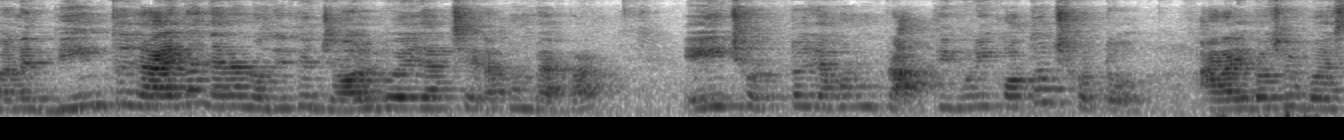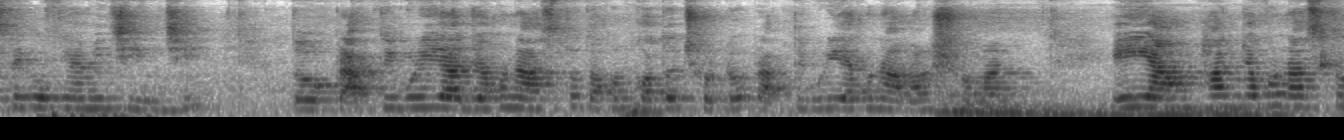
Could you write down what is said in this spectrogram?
মানে দিন তো যায় না যারা নদীতে জল বয়ে যাচ্ছে, এরকম ব্যাপার। এই ছোট্ট যখন প্রাপ্তিবুড়ি, কত ছোট, আড়াই বছর বয়স থেকে ওকে আমি চিনছি। তো প্রাপ্তিবুড়ি আর যখন আসতো, তখন কত ছোট, প্রাপ্তিবুড়ি এখন আমার সমান। এই আমফান যখন আসতো,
